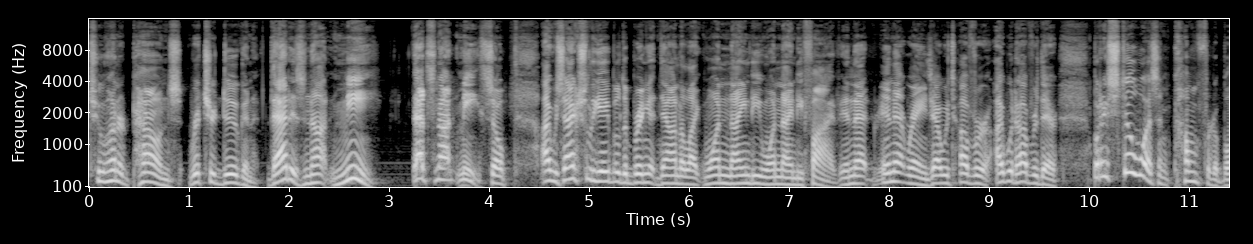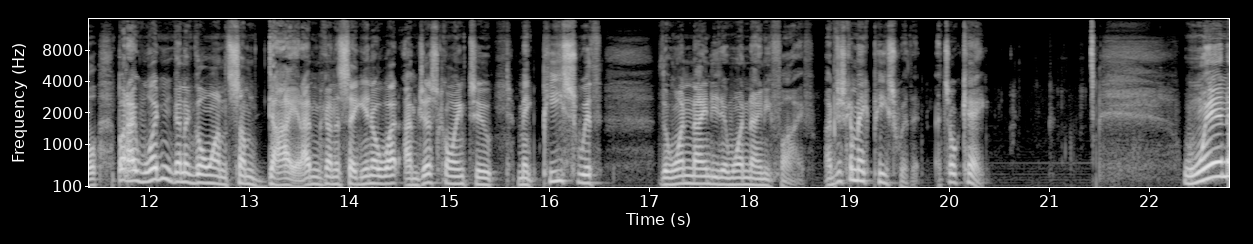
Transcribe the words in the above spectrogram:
200 pounds, Richard Dugan, that is not me. That's not me. So I was actually able to bring it down to like 190, 195 in that in that range. I would hover, I would hover there. But I still wasn't comfortable, but I wasn't going to go on some diet. I'm going to say, you know what? I'm just going to make peace with the 190 to 195. I'm just going to make peace with it. That's okay. When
